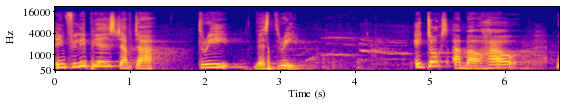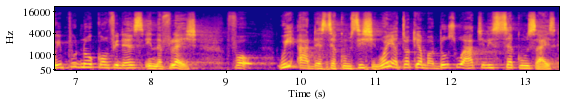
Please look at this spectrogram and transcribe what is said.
in Philippians chapter 3, verse 3, it talks about how we put no confidence in the flesh, for we are the circumcision. When you're talking about those who are actually circumcised,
